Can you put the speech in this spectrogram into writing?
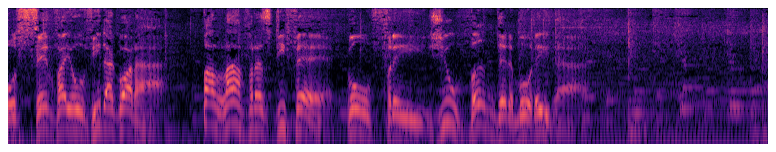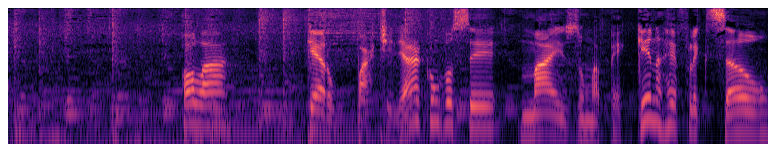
Você vai ouvir agora Palavras de Fé com Frei Gilvander Moreira. Olá, quero partilhar com você mais uma pequena reflexão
